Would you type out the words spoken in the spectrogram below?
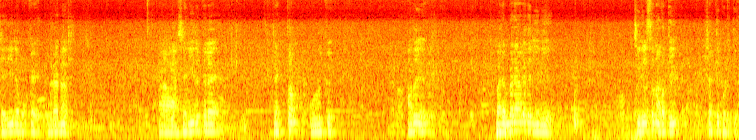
ശരീരമൊക്കെ ശരീരത്തിലെ രക്തം ഒഴുക്ക്. അത് പരമ്പരാഗത രീതിയിൽ ചികിത്സ നടത്തി ശക്തിപ്പെടുത്തുക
